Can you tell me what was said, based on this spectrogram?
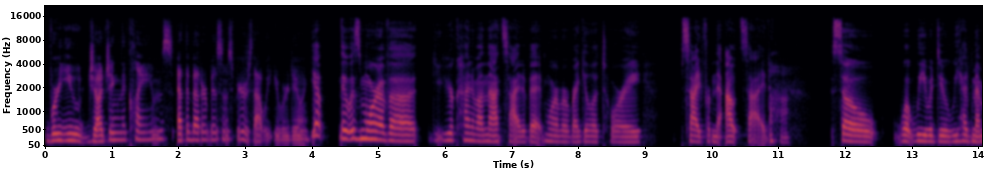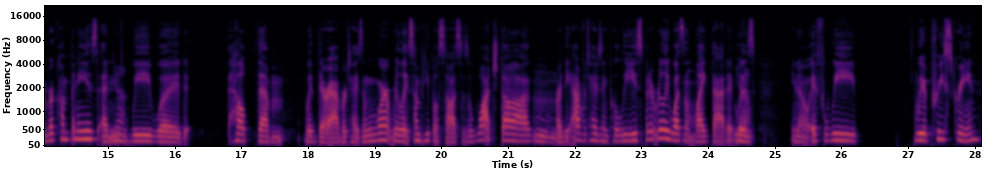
Were you judging the claims at the Better Business Bureau? Is that what you were doing? Yep. It was more of a, you're kind of on that side of it, more of a regulatory side from the outside. Uh-huh. So what we would do, we had member companies and Yeah. we would help them with their advertising. We weren't really, some people saw us as a watchdog Mm. or the advertising police, but it really wasn't like that. It Yeah. was, you know, if we, we would pre-screen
